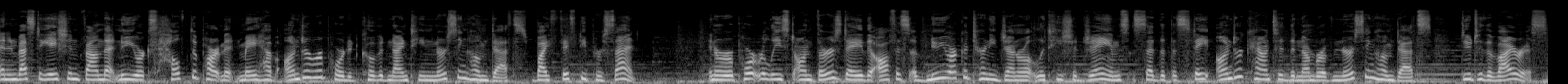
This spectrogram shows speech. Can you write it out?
An investigation found that New York's health department may have underreported COVID 19 nursing home deaths by 50%. In a report released on Thursday, the Office of New York Attorney General Letitia James said that the state undercounted the number of nursing home deaths due to the virus.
